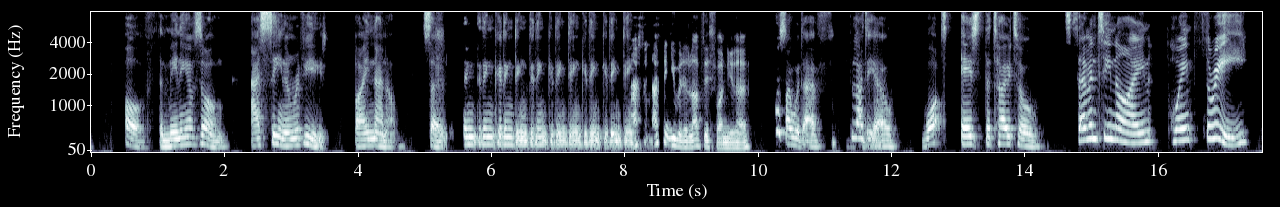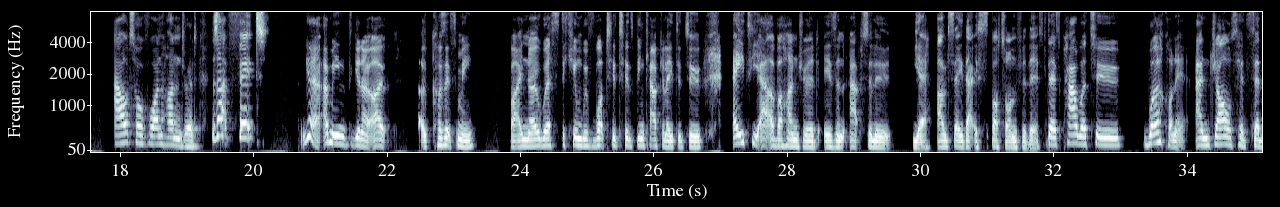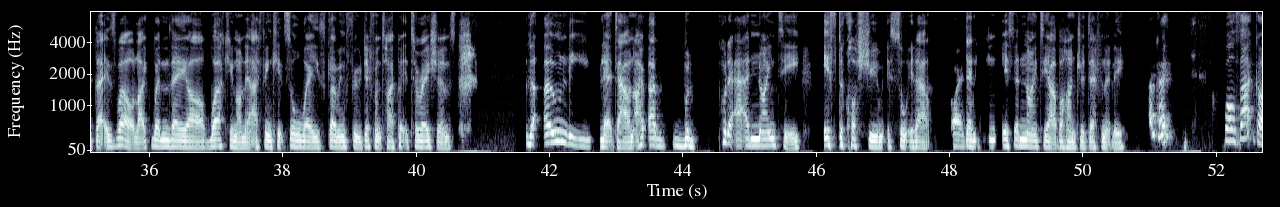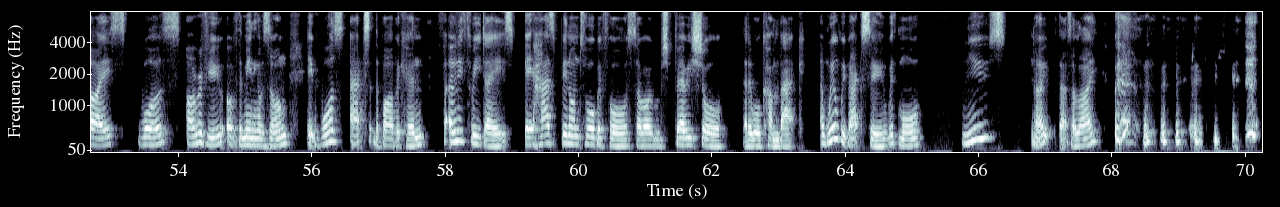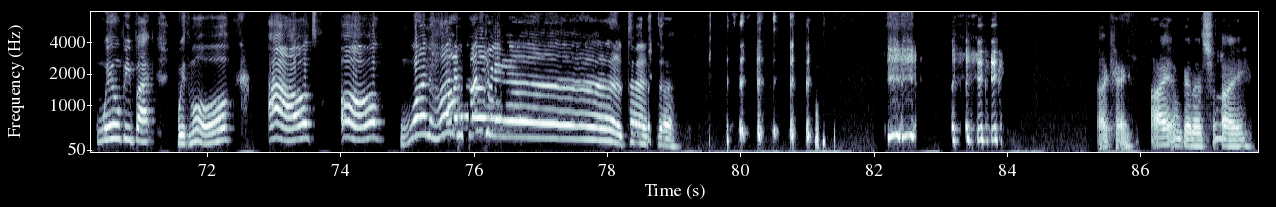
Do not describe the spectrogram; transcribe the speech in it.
of the meaning of Zong as seen and reviewed by Nano. So, ding, ding, ding, ding, ding, ding, ding, ding, ding, ding. I think, I think you would have loved this one, you know. Of course, I would have. Bloody hell. What is the total? 79.3 out of 100. Does that fit? Yeah, I mean, you know, I because it's me, but I know we're sticking with what it has been calculated to. 80 out of 100 is an absolute, yeah, I would say that is spot on for this. There's power to work on it. And Giles had said that as well. Like when they are working on it, I think it's always going through different type of iterations. The only letdown, I, I would put it at a 90 if the costume is sorted out. Right. Then it's a 90 out of 100, definitely. Okay. Well, that, guys, was our review of The Meaning of Zong. It was at the Barbican for only three days. It has been on tour before, so I'm very sure that it will come back. And we'll be back soon with more news. No, that's a lie. we'll be back with more out of 100. 100! okay, I am going to try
